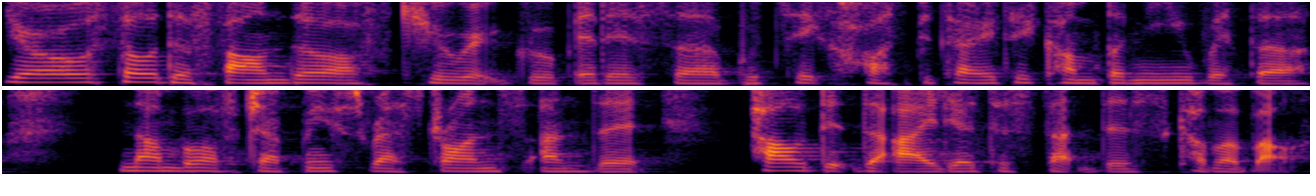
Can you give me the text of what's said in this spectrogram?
You're also the founder of Curate Group. It is a boutique hospitality company with a number of Japanese restaurants under it. How did the idea to start this come about?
